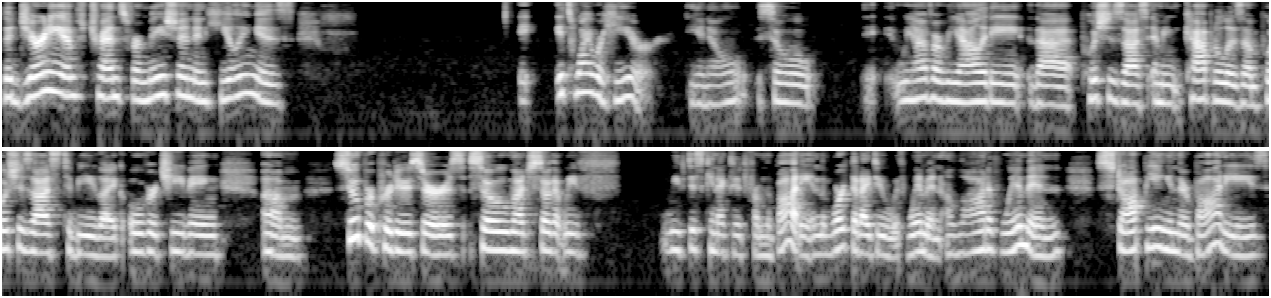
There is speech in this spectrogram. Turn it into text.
the journey of transformation and healing is it, it's why we're here you know? So we have a reality that pushes us i mean capitalism pushes us to be like overachieving um, super producers so much so that we've we've disconnected from the body and the work that i do with women a lot of women stop being in their bodies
